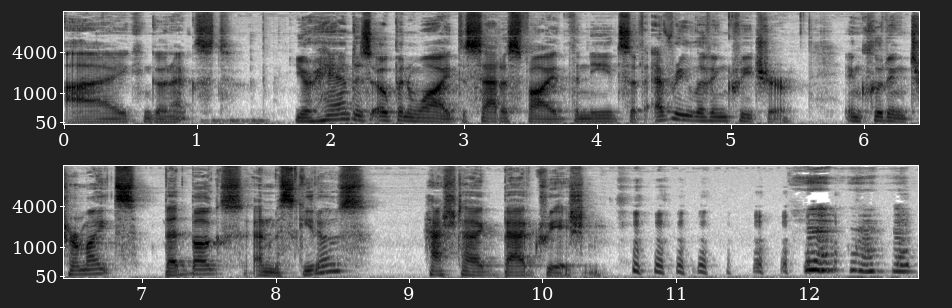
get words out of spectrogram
I can go next. Your hand is open wide to satisfy the needs of every living creature, including termites, bedbugs, and mosquitoes. Hashtag bad creation.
